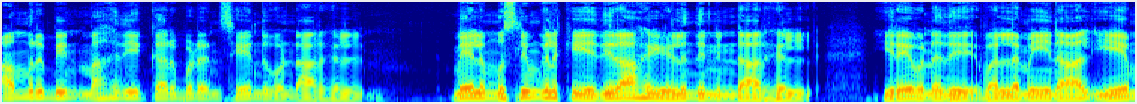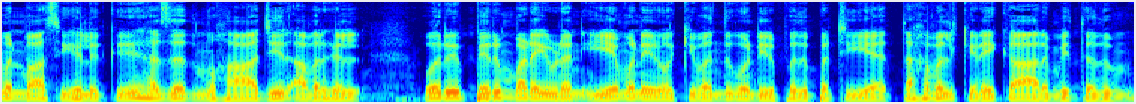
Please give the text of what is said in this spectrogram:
அம்ருபின் மஹதி சேர்ந்து கொண்டார்கள். மேலும் முஸ்லிம்களுக்கு எதிராக எழுந்து நின்றார்கள். இறைவனது வல்லமையினால் ஏமன் வாசிகளுக்கு ஹசரத் முஹாஜிர் அவர்கள் ஒரு பெரும்படையுடன் ஏமனை நோக்கி வந்து கொண்டிருப்பது பற்றிய தகவல் கிடைக்க ஆரம்பித்ததும்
